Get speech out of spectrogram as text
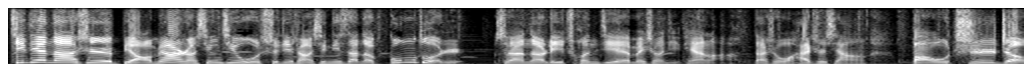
今天呢是表面上星期五，实际上星期三的工作日。虽然呢离春节没剩几天了啊，但是我还是想保持着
